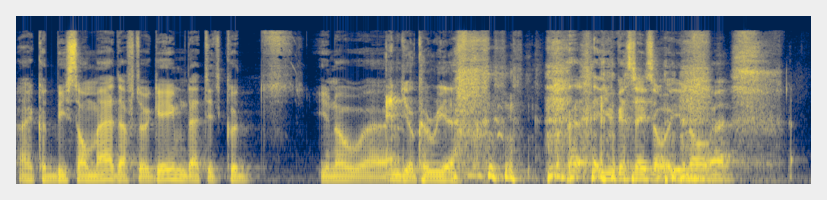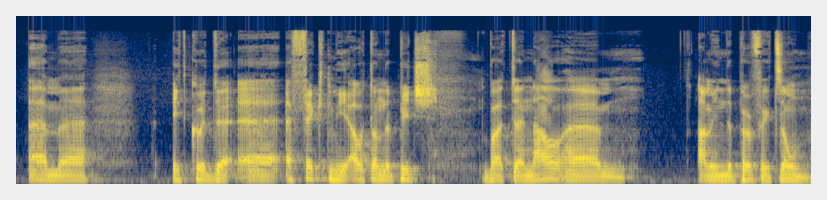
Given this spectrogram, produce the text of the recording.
I could be so mad after a game that it could, you know, uh, End your career. you can say so. You know, uh, um, uh, it could affect me out on the pitch. but uh, now um, I'm in the perfect zone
